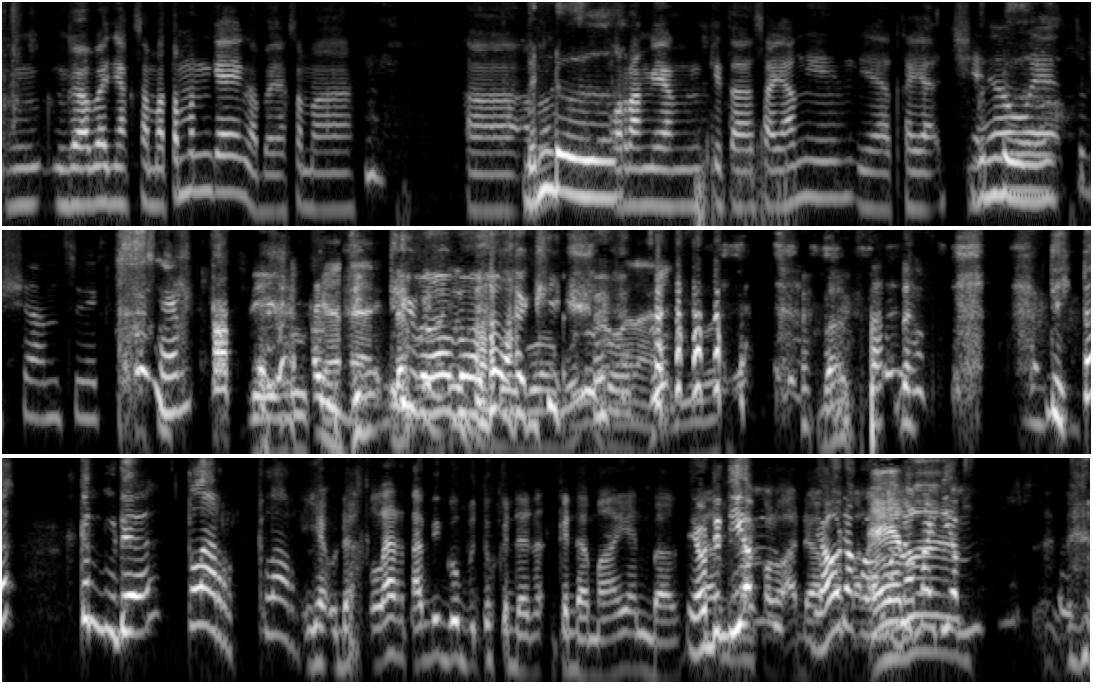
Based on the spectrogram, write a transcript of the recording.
Ng- Nggak banyak sama temen kayak nggak banyak sama eh, apa, Bendul. orang yang kita sayangin ya kayak Bendul. cewek tuh cantik Ngentot. Di bawah Bawa lagi. Bangsat dah. Dita udah kelar, kelar. Ya udah kelar, tapi gue butuh kedana- kedamaian bang. Ya udah diam. Kalau ada ya udah kalau Eh, mau lu- damai diam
